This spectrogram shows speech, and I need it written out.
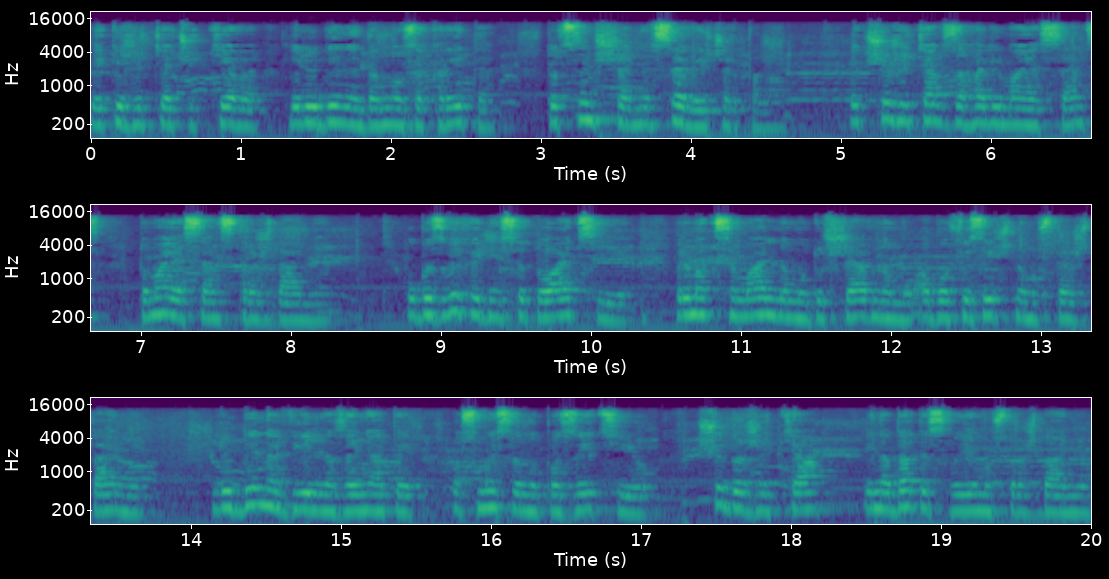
як і життя чуттєве, для людини давно закрите, то цим ще не все вичерпано. Якщо життя взагалі має сенс, то має сенс страждання. У безвихідній ситуації, при максимальному душевному або фізичному стражданні, людина вільна зайняти осмислену позицію щодо життя і надати своєму стражданню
